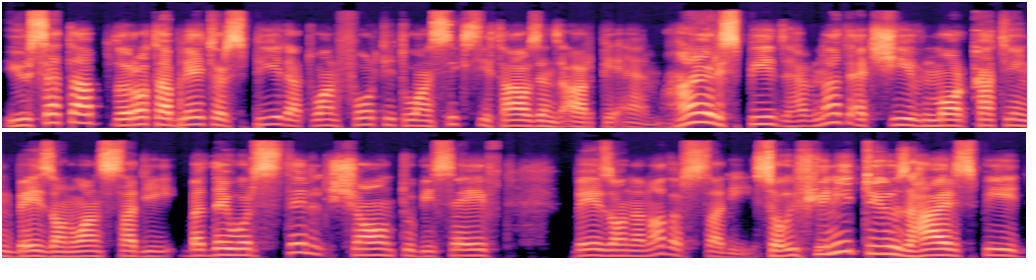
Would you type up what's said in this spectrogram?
You set up the rotablator speed at 140 to 160,000 RPM. Higher speeds have not achieved more cutting based on one study, but they were still shown to be safe based on another study. So if you need to use higher speed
